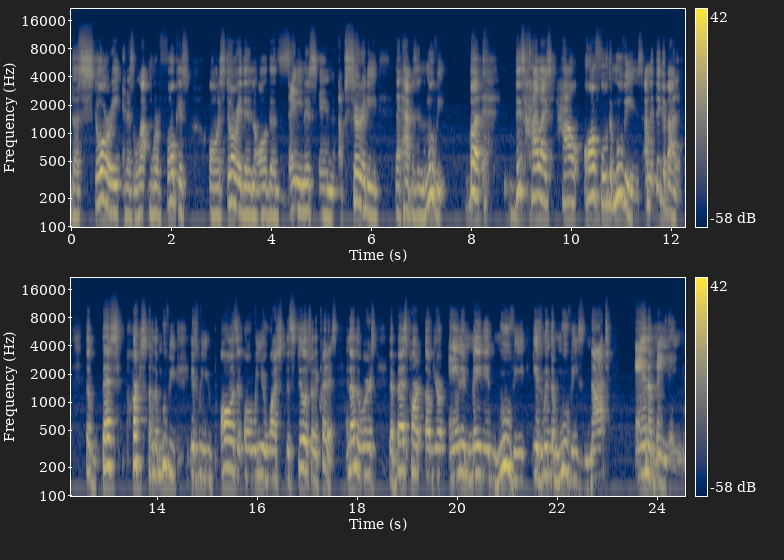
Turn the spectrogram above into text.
the story, and there's a lot more focus on story than all the zaniness and absurdity that happens in the movie. But this highlights how awful the movie is. I mean, think about it. The best parts of the movie is when you pause it or when you watch the stills from the credits. In other words, the best part of your animated movie is when the movie's not animating.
